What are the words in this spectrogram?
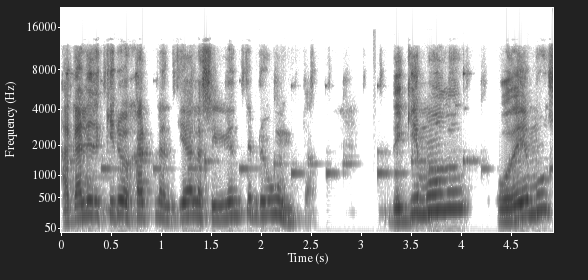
Acá les quiero dejar planteada la siguiente pregunta. ¿De qué modo podemos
